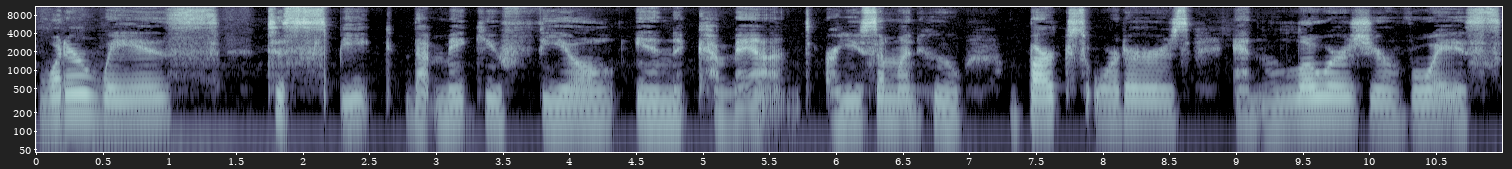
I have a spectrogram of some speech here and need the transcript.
What are ways to speak that make you feel in command? Are you someone who barks orders and lowers your voice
